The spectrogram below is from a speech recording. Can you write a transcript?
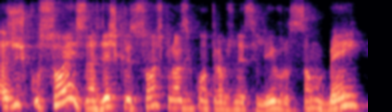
as discussões, as descrições que nós encontramos nesse livro são bem,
